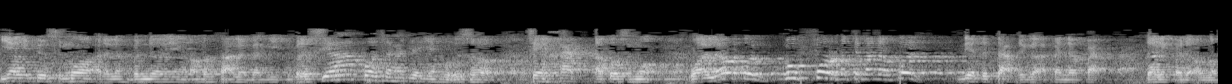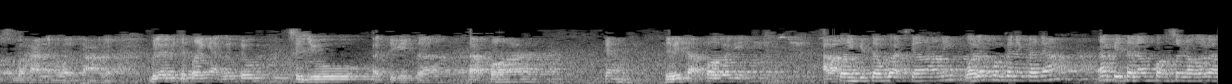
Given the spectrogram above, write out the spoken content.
yang itu semua adalah benda yang Allah Ta'ala bagi kepada siapa sahaja yang berusaha sehat apa semua walaupun kufur macam mana pun dia tetap juga akan dapat daripada Allah Subhanahu Wa Taala. Bila kita teringat itu sejuk hati kita, tak apa kan? Jadi tak apa lagi. Apa yang kita buat sekarang ni, walaupun kadang-kadang ha, kita nampak seolah-olah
